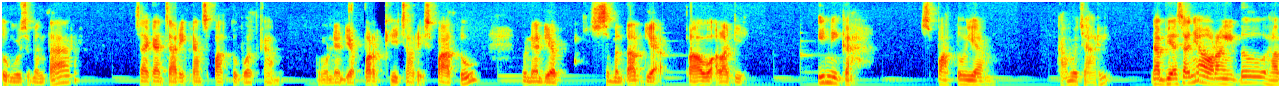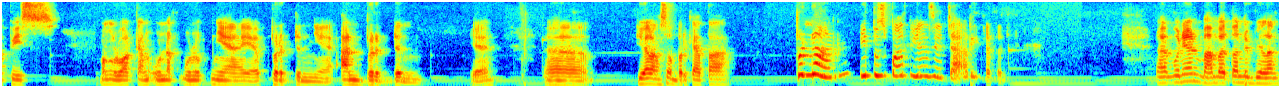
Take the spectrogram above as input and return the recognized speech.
tunggu sebentar, saya akan carikan sepatu buat kamu. Kemudian dia pergi cari sepatu, kemudian dia sebentar dia bawa lagi. Inikah sepatu yang kamu cari? Nah biasanya orang itu habis mengeluarkan unek-uneknya ya burdennya unburden ya uh, dia langsung berkata benar itu sepatu yang saya cari kata dia. Nah, kemudian Mbak Tuhan bilang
